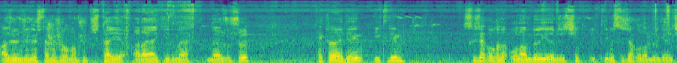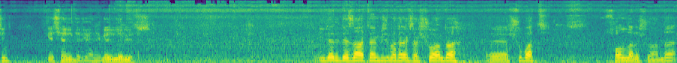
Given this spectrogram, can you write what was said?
az önce göstermiş olduğum şu çıtayı araya girme mevzusu tekrar edeyim iklim sıcak olan- bölgelerimiz için iklimi sıcak olan bölgeler için geçerlidir yani verilebilir. İleride zaten bizim arkadaşlar şu anda e, Şubat sonları şu anda.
